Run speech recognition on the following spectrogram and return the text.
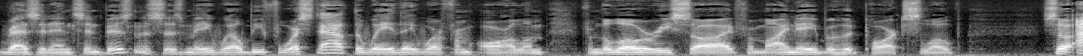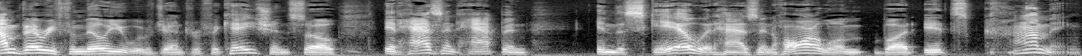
residents and businesses may well be forced out the way they were from Harlem, from the Lower East Side, from my neighborhood, Park Slope. So I'm very familiar with gentrification. So it hasn't happened in the scale it has in Harlem, but it's coming.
